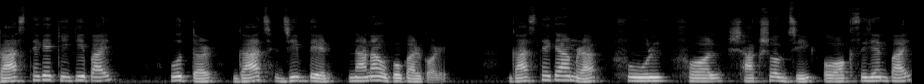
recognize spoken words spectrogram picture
গাছ থেকে কি কি পাই? উত্তর, গাছ জীবদের নানা উপকার করে। গাছ থেকে আমরা ফুল, ফল, শাকসবজি ও অক্সিজেন পাই।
